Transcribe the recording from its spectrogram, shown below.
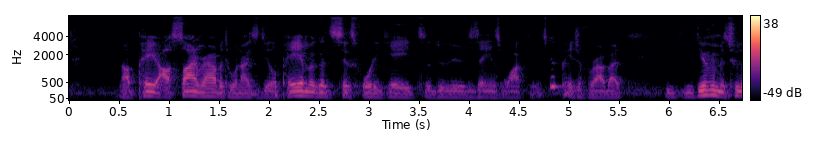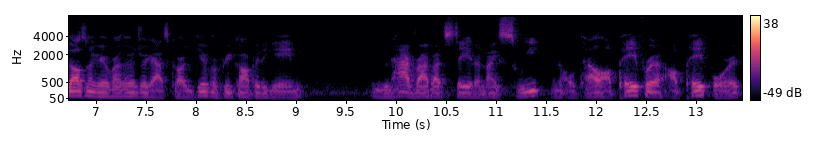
And I'll pay, I'll sign Rabbit to a nice deal. Pay him a good 640k to do the Zanus walkthrough. It's a good paycheck for Rabbit. You give him his 2000 500 gas card, you give him a free copy of the game. You can have Rabbit stay in a nice suite in a hotel. I'll pay for it. I'll pay for it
